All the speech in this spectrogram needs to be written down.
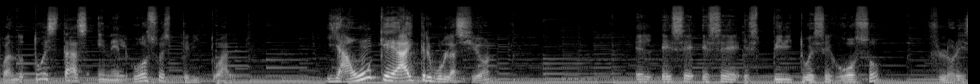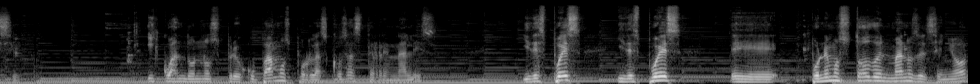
cuando tú estás en el gozo espiritual y aunque hay tribulación, el, ese, ese espíritu, ese gozo, florece. Y cuando nos preocupamos por las cosas terrenales y después, y después eh, ponemos todo en manos del Señor,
